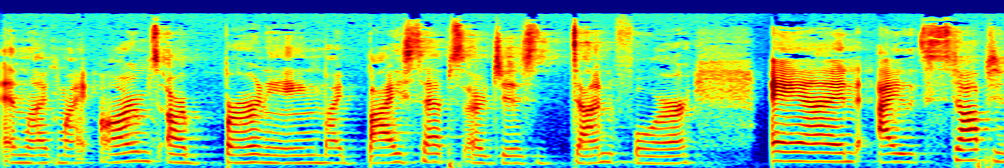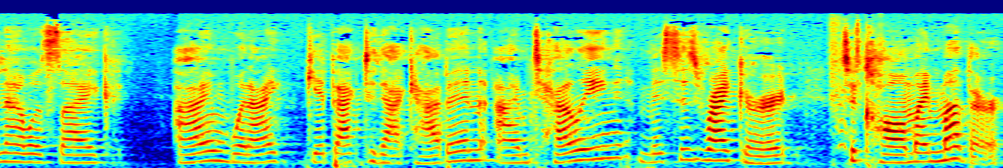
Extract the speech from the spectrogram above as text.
and like my arms are burning, my biceps are just done for. And I stopped and I was like, I'm when I get back to that cabin, I'm telling Mrs. Reichert to call my mother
